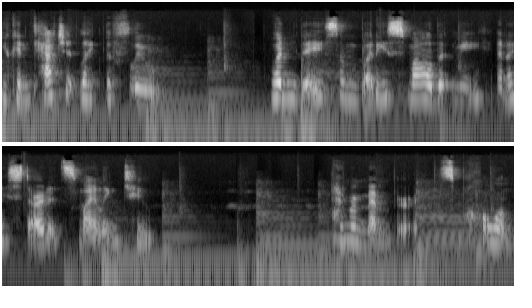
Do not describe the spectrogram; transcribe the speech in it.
You can catch it like the flu. One day somebody smiled at me and I started smiling too. I remember this poem.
